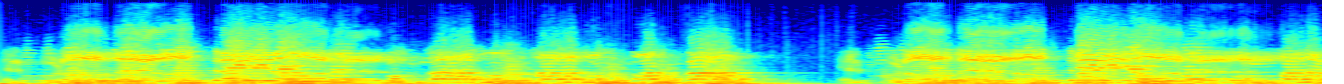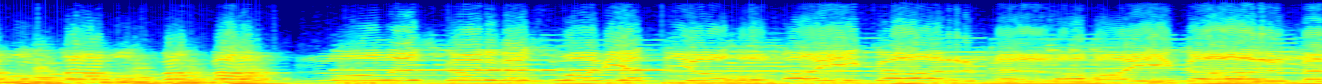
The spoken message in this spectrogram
El furor de los traidores. Bumba, bumba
